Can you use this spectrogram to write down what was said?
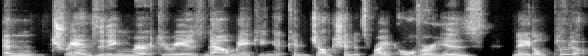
and transiting Mercury is now making a conjunction. It's right over his natal Pluto.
